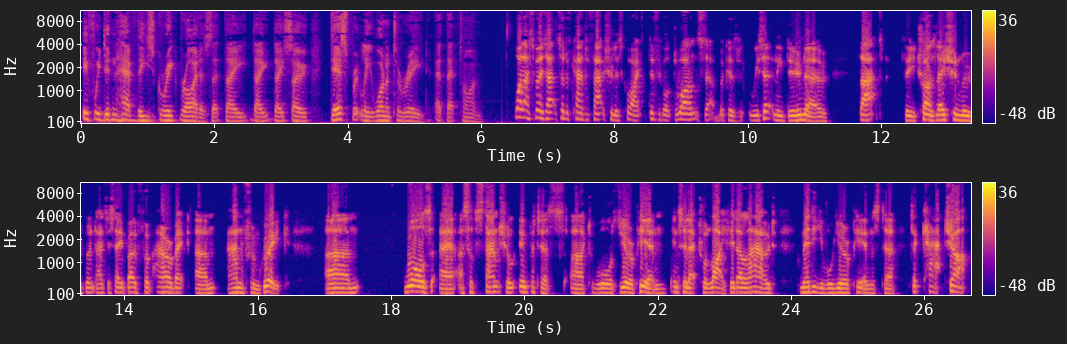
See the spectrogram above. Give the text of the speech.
if we didn't have these Greek writers that they, they, they so desperately wanted to read at that time? Well, I suppose that sort of counterfactual is quite difficult to answer because we certainly do know that the translation movement, as you say, both from Arabic um, and from Greek, um, was a, a substantial impetus uh, towards European intellectual life. It allowed medieval Europeans to, to catch up,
